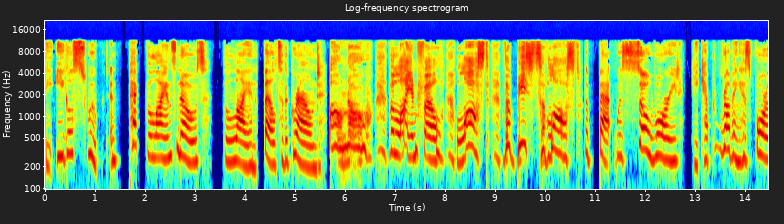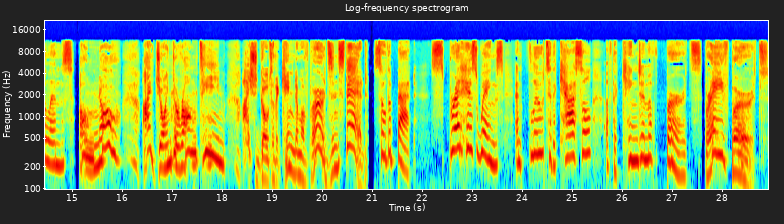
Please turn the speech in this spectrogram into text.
the eagle swooped and pecked the lion's nose. The lion fell to the ground. Oh no! The lion fell. Lost. The beasts have lost. The bat was so worried, he kept rubbing his forelimbs. Oh no! I joined the wrong team. I should go to the kingdom of birds instead. So the bat spread his wings and flew to the castle of the kingdom of birds. Brave birds,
